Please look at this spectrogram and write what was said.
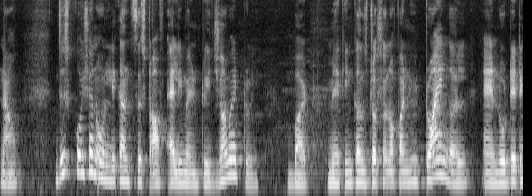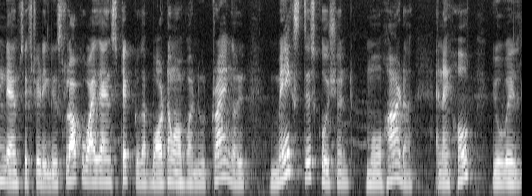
Now, this question only consists of elementary geometry, but making construction of a new triangle and rotating them 60 degrees clockwise and stick to the bottom of a new triangle makes this question more harder and I hope you will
